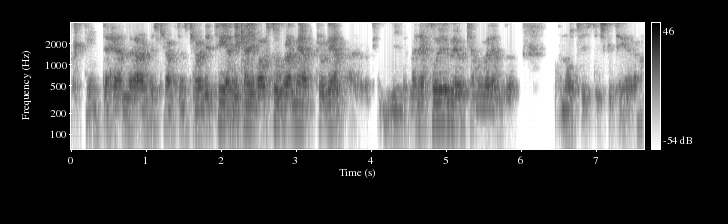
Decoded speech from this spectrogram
Och inte heller arbetskraftens kvalitet. Det kan ju vara stora mätproblem här, liksom, men FoU kan man väl ändå på något vis diskutera.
